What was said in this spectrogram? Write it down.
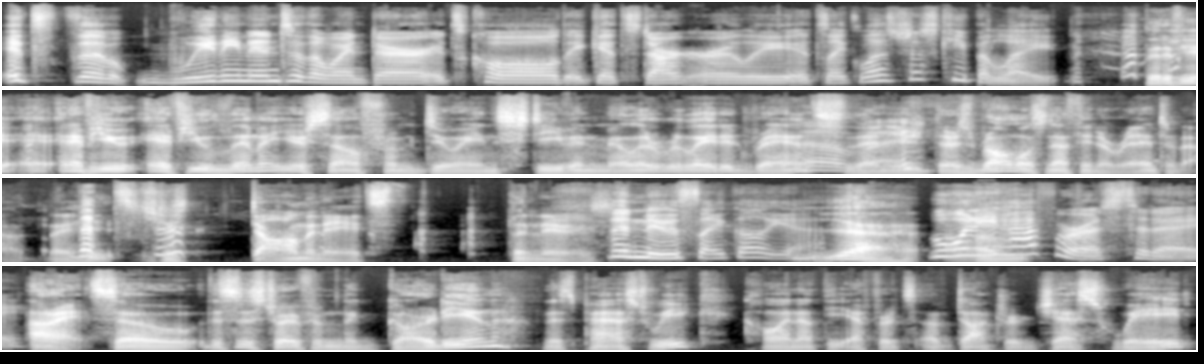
it's the leading into the winter. It's cold. It gets dark early. It's like let's just keep it light. but if you and if you if you limit yourself from doing Stephen Miller related oh, rants, oh, then you, there's almost nothing to rant about. Like That's he true. just dominates the news. The news cycle, yeah. Yeah. Well, what do you um, have for us today? All right. So, this is a story from The Guardian this past week, calling out the efforts of Dr. Jess Wade,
